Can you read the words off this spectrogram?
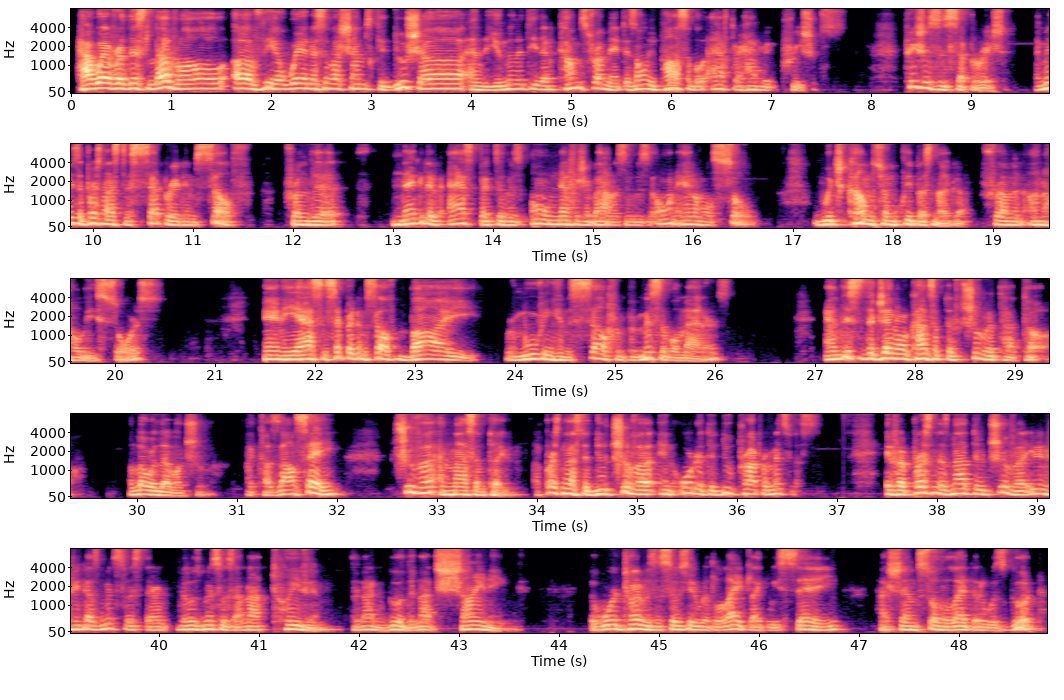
However, this level of the awareness of Hashem's Kedusha and the humility that comes from it is only possible after having prishus. Prishus is separation. That means a person has to separate himself from the negative aspects of his own nefesh abahamis, of his own animal soul, which comes from klipas naga, from an unholy source. And he has to separate himself by removing himself from permissible matters. And this is the general concept of tshuva tato a lower level of tshuva. Like Chazal say, tshuva and masam toivim. A person has to do tshuva in order to do proper mitzvahs. If a person does not do tshuva, even if he does mitzvahs, those mitzvahs are not toivim. They're not good. They're not shining. The word toiv is associated with light, like we say, Hashem saw the light that it was good.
